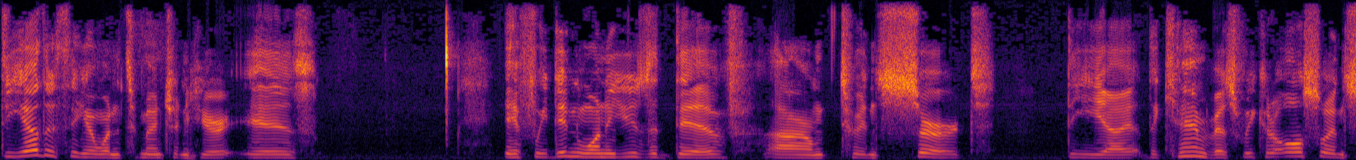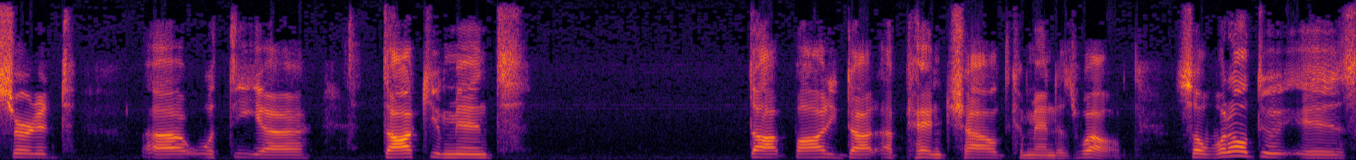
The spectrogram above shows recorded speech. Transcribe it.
the other thing I wanted to mention here is if we didn't want to use a div um, to insert the uh, the canvas, we could also insert it uh, with the uh, document dot body dot append child command as well. So what I'll do is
